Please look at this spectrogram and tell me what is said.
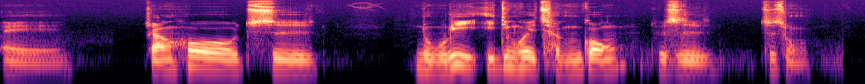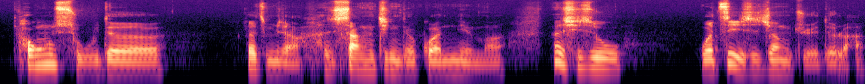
哎，然后是努力一定会成功，就是这种通俗的该怎么讲，很上进的观念吗？那其实我自己是这样觉得啦，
